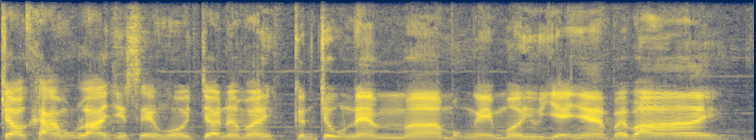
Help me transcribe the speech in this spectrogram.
cho khả một like, chia sẻ ủng hộ cho anh em ơi. Kính chúc anh em ờ, một ngày mới vui vẻ nha. Bye bye.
